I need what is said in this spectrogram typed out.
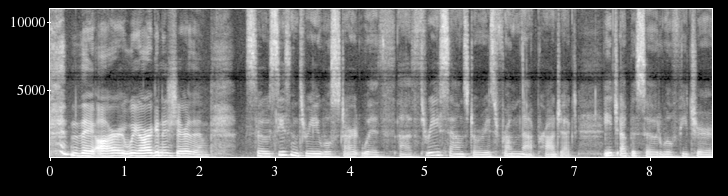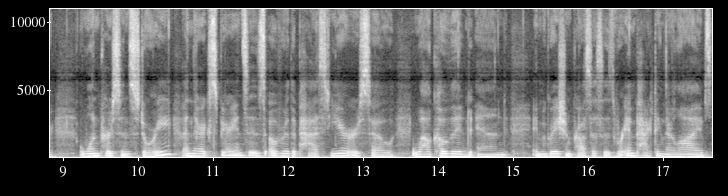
they are, we are going to share them. So, season three will start with uh, three sound stories from that project. Each episode will feature one person's story and their experiences over the past year or so while COVID and immigration processes were impacting their lives.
